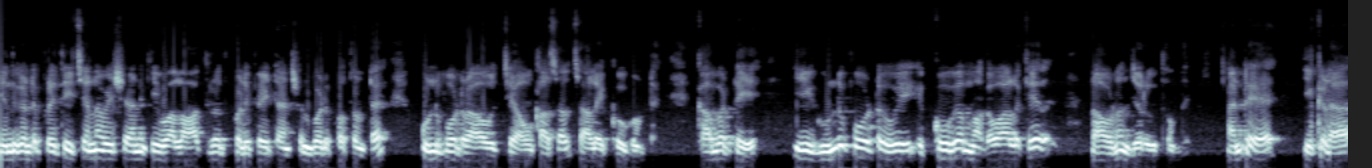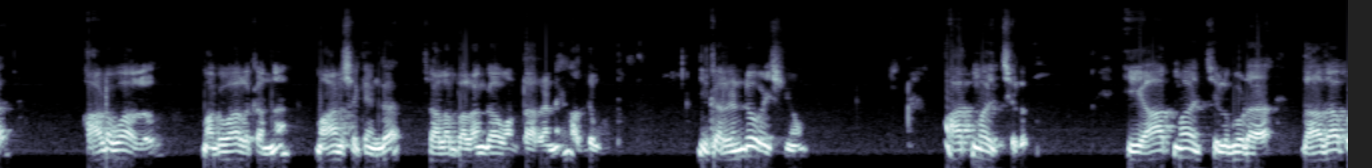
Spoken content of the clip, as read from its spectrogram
ఎందుకంటే ప్రతి చిన్న విషయానికి వాళ్ళు ఆతృత పడిపోయి టెన్షన్ పడిపోతుంటే గుండెపోటు రావచ్చే అవకాశాలు చాలా ఎక్కువగా ఉంటాయి. కాబట్టి ఈ గుండెపోటు ఎక్కువగా మగవాళ్ళకే రావడం జరుగుతుంది. అంటే ఇక్కడ ఆడవాళ్ళు మగవాళ్ళ కన్నా మానసికంగా చాలా బలంగా ఉంటారని అర్థమవుతుంది. ఇక రెండో విషయం ఆత్మహత్యలు. ఈ ఆత్మహత్యలు కూడా దాదాపు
